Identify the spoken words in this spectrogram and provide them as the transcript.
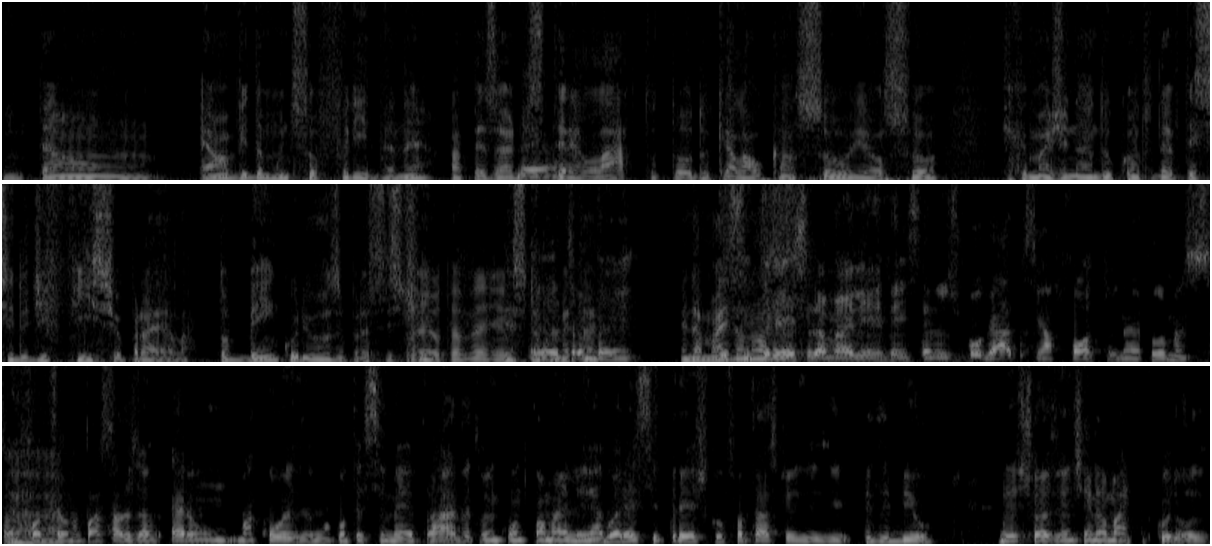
Então, é uma vida muito sofrida, né? Apesar do É. estrelato todo que ela alcançou e alçou, fico imaginando o quanto deve ter sido difícil para ela. Tô bem curioso para assistir Eu também. esse Eu documentário. também. Ainda mais Esse a nossa... trecho da Marlene vem sendo divulgado, assim, a foto, né? Pelo menos a Aham. foto saiu ano passado já era um- uma coisa, um acontecimento. Ah, vai ter um encontro com a Marlene. Agora esse trecho que o Fantástico exi- exibiu deixou a gente ainda mais curioso.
